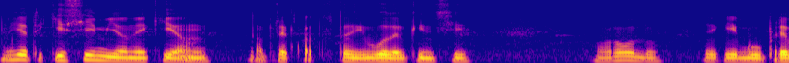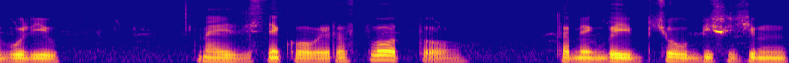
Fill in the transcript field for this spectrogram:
Є такі сім'ї, які, наприклад, в той були в кінці городу, який був приболів на ізвісняковий розплод, то там якби і пчол більше, ніж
